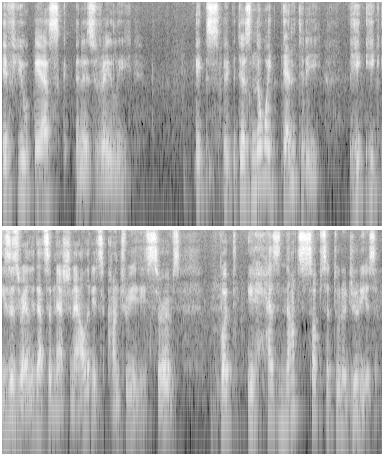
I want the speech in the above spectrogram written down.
if you ask an Israeli, it, there's no identity. He, he, he's Israeli, that's a nationality, it's a country, he serves, but it has not substituted Judaism.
